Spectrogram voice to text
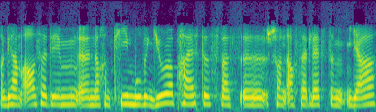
Und wir haben außerdem äh, noch ein Team, Moving Europe heißt es, was äh, schon auch seit letztem Jahr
